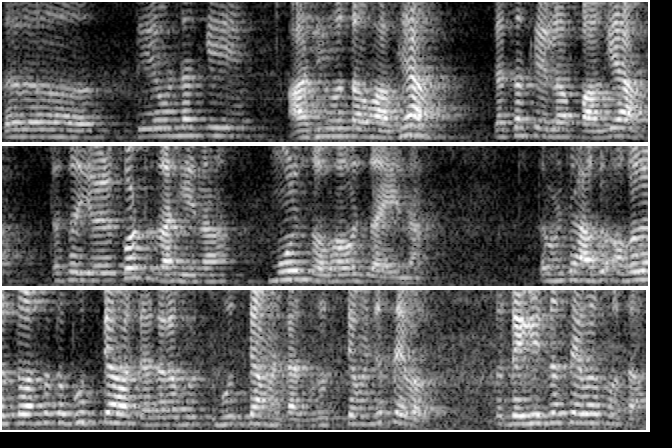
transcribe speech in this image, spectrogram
तर ते म्हणतात की आधी होता वाघ्या त्याचा केला पाग्या त्याचा येळकोट राहीना मूळ स्वभाव जाईना. तर म्हणजे अगो अगोदर तो असं तो भुत्या होत्या त्याला भृत भुत्या म्हणतात. भृत्य म्हणजे सेवक. तो देवीचा सेवक होता.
